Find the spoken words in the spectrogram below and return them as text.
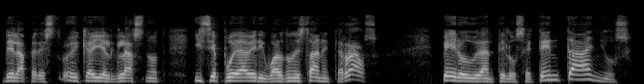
de la perestroika y el glasnost y se puede averiguar dónde estaban enterrados. Pero durante los 70 años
